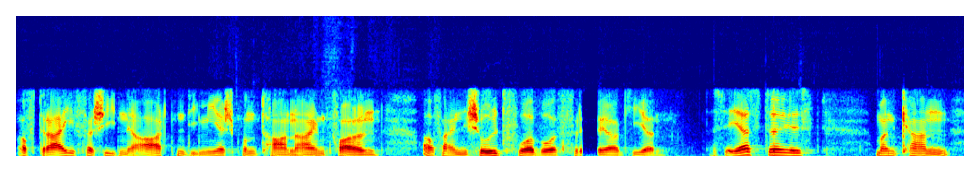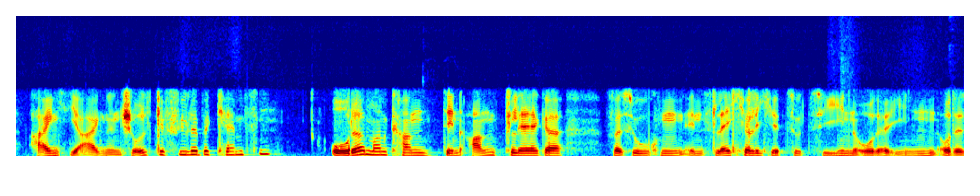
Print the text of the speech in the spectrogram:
auf drei verschiedene Arten, die mir spontan einfallen, auf einen Schuldvorwurf reagieren. Das erste ist, man kann eigentlich die eigenen Schuldgefühle bekämpfen oder man kann den Ankläger versuchen ins Lächerliche zu ziehen oder ihn oder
